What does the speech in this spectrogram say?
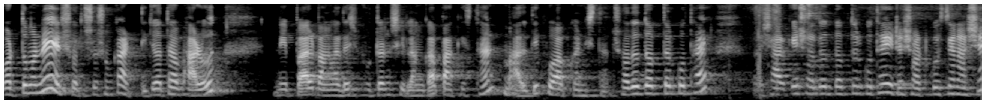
বর্তমানে এর সদস্য সংখ্যা আটটি, যথা ভারত, নেপাল, বাংলাদেশ, ভুটান, শ্রীলঙ্কা, পাকিস্তান, মালদ্বীপ ও আফগানিস্তান। সদর দপ্তর কোথায়? সার্কের সদর দপ্তর কোথায়? এটা শর্ট কোশ্চেন আসে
